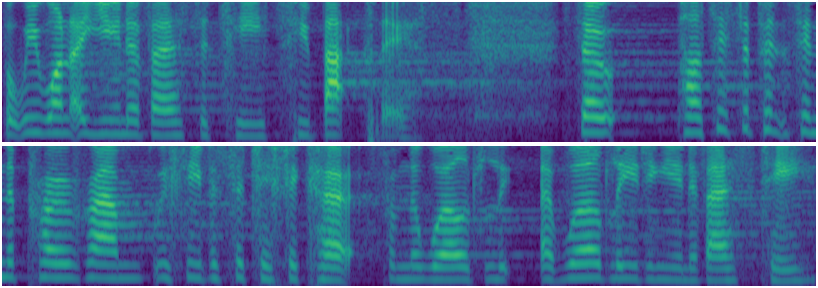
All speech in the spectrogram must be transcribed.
but we want a university to back this. So participants in the programme receive a certificate from the world, a uh, world leading university,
